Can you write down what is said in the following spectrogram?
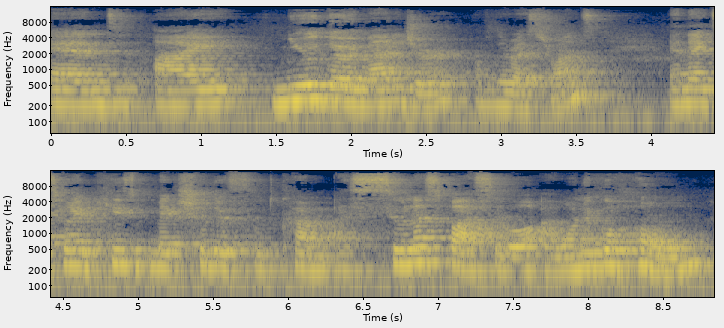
and I knew the manager of the restaurant and I told him, please make sure the food come as soon as possible. I want to go home.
